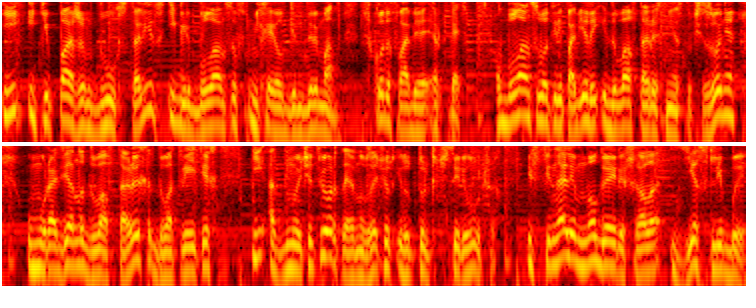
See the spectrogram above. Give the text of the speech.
и экипажем двух столиц Игорь Буланцев, Михаил Гендельман, Шкода Фабия Р5. У Буланцева три победы и два вторых места в сезоне, у Мурадяна два вторых, два третьих и одно четвертое, но в зачет идут только четыре лучших. И в финале многое решало «если бы».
